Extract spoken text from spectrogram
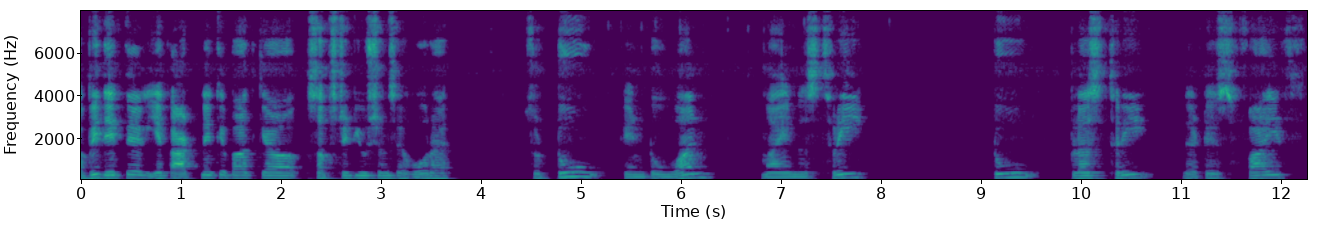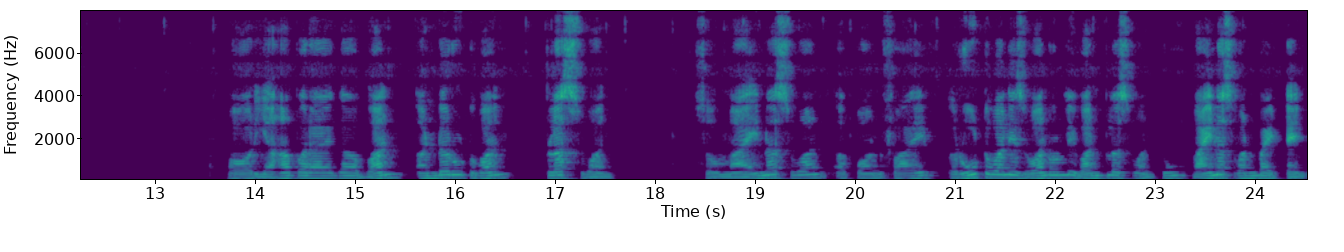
अभी देखते हैं, ये काटने के बाद क्या सब्सटीट्यूशन से हो रहा है? So two into one minus three two plus three that is five और यहाँ पर आएगा one under root one plus one. So minus one upon five root one is one only one plus one two minus one by ten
